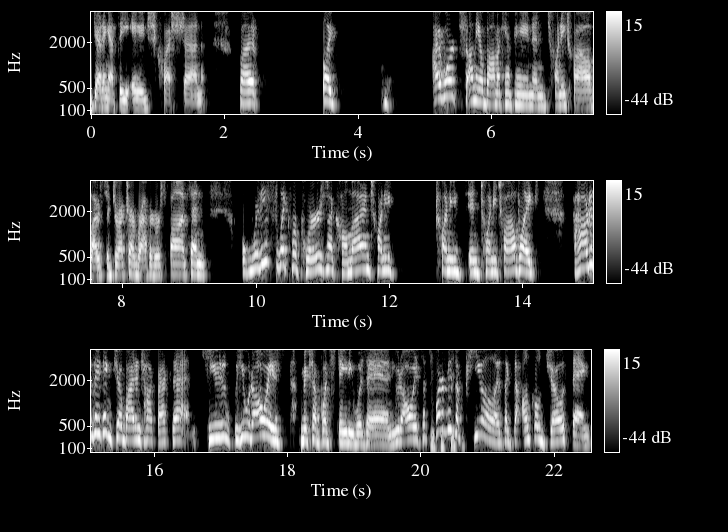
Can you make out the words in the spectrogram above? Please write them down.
getting at the age question, but like, I worked on the Obama campaign in 2012. I was the director of rapid response and were these like reporters in a coma in 2020 in 2012 like how did they think Joe Biden talked back then? He he would always mix up what state he was in. He would always that's part of his appeal is like the Uncle Joe thing.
